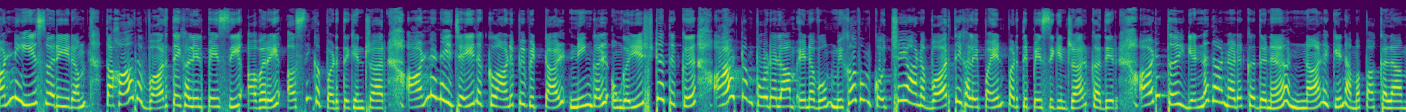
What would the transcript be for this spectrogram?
அன்னி ஈஸ்வரியிடம் தகாத வார்த்தைகளில் பேசி அவரை அசிங்கப்படுத்துகின்றார். அண்ணனை ஜெயிலுக்கு அனுப்பிவிட்டால் நீங்கள் உங்க இஷ்டத்துக்கு ஆட்டம் போடலாம் எனவும் மிகவும் கொச்சையான வார்த்தைகளை பயன்படுத்தி பேசுகின்றார் கதிர். அடுத்து என்னதான் நடக்குதுன்னு நாளைக்கு நம்ம பார்க்கலாம்.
